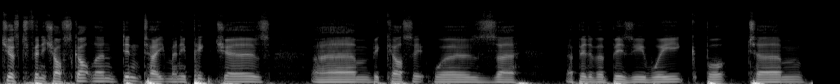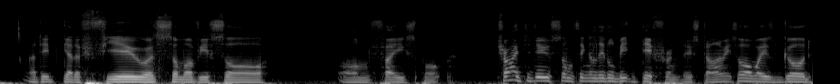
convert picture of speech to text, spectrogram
just to finish off Scotland, didn't take many pictures um, because it was uh, a bit of a busy week, but um, I did get a few, as some of you saw on Facebook tried to do something a little bit different this time. It's always good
